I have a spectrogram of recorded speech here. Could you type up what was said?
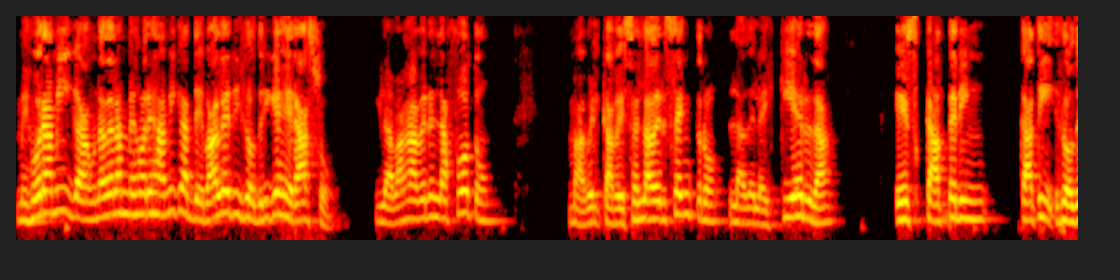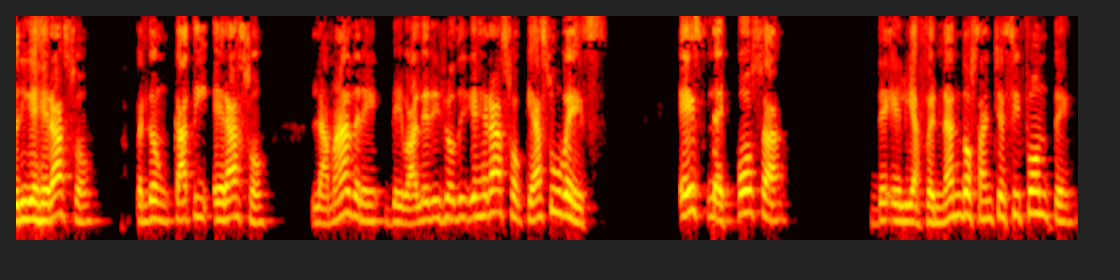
mejor amiga, una de las mejores amigas de Valerie Rodríguez Erazo. Y la van a ver en la foto. Mabel Cabeza es la del centro, la de la izquierda es Catherine, Katy Rodríguez Erazo, perdón, Katy Erazo, la madre de Valery Rodríguez Erazo, que a su vez es la esposa de Elia Fernando Sánchez Sifonte,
